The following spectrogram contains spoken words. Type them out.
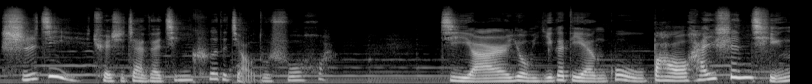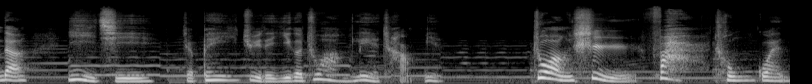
实际却是站在荆轲的角度说话，继而用一个典故饱含深情的忆起这悲剧的一个壮烈场面：壮士发冲冠，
